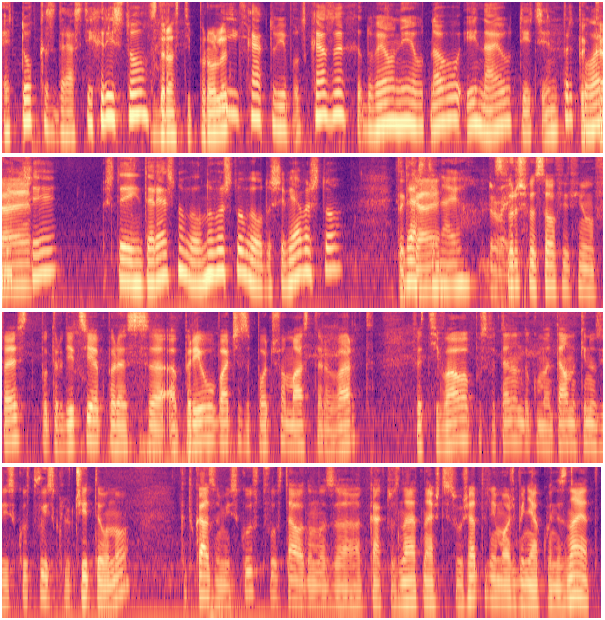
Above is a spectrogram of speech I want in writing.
е тук. Здрасти, Христо. Здрасти, Пролет. И както ви подсказах, довел ни е отново и най-отицин. Предполагах, е. че ще е интересно, вълнуващо, въодушевяващо. Така Здрасти, е. Найо. Свършва София Филмфест. По традиция през април обаче започва Мастер Аварт, фестивала посветен на документално кино за изкуство изключително. Като казвам изкуство, става дума за, както знаят нашите слушатели, може би някои не знаят,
